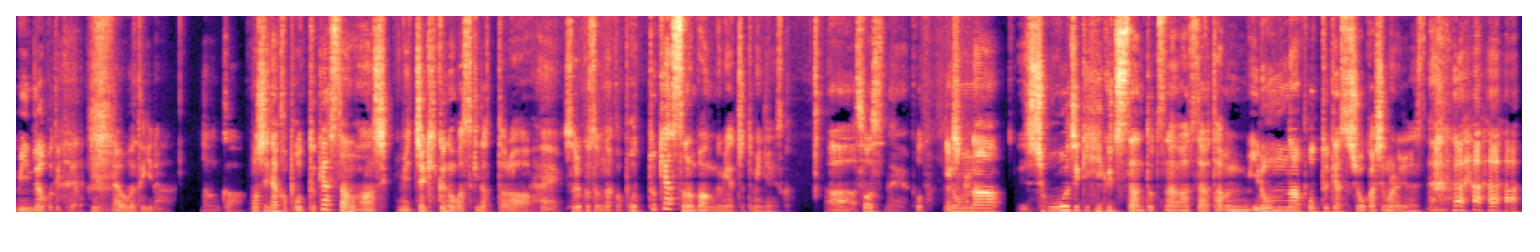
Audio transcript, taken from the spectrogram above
みんなボ的な。みんな大的な？なんか、もしなんか、ポッドキャスターの話めっちゃ聞くのが好きだったら、はい。それこそなんか、ポッドキャストの番組やっちゃってもいいんじゃないですか。ああ、そうですね。ポいろんな、正直、樋口さんと繋がってたら多分、いろんなポッドキャスト紹介してもらえるじゃないですか。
